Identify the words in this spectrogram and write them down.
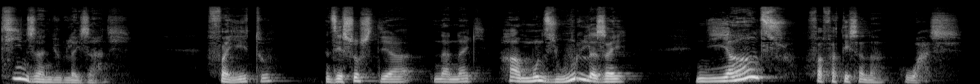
tiany izany olona izany. Fa eto, Jesosy dia nanaiky hamonjy olona izay niantso fahafatesana ho azy.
